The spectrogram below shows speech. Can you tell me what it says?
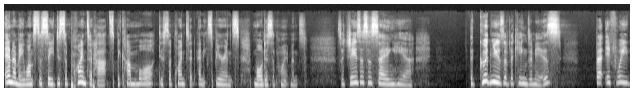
enemy wants to see disappointed hearts become more disappointed and experience more disappointment. So, Jesus is saying here the good news of the kingdom is that if we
